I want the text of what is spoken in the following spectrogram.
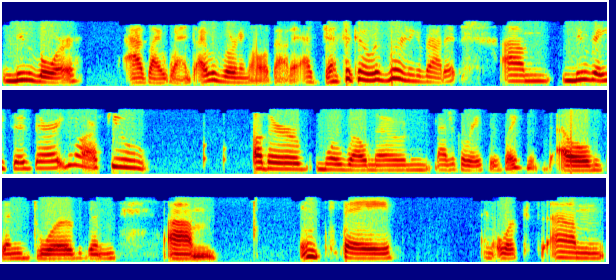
new lore as I went. I was learning all about it as Jessica was learning about it. Um, new races. There, are, you know, a few other more well-known magical races like elves and dwarves and um, and fae and orcs. Um,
